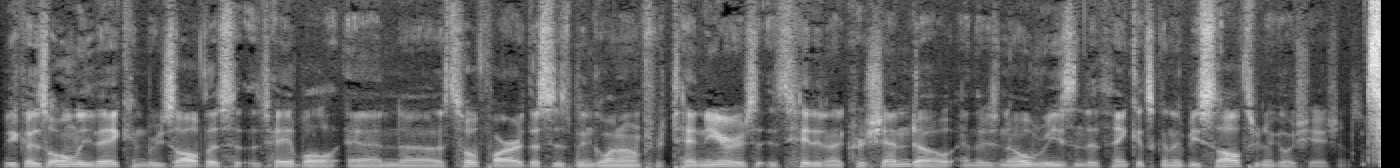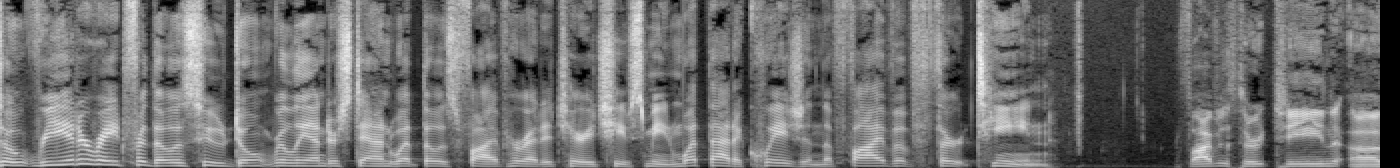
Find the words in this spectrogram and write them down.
because only they can resolve this at the table. And uh, so far, this has been going on for 10 years. It's hitting a crescendo, and there's no reason to think it's going to be solved through negotiations. So, reiterate for those who don't really understand what those five hereditary chiefs Chiefs mean? What that equation, the five of 13? Five of 13. Uh,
